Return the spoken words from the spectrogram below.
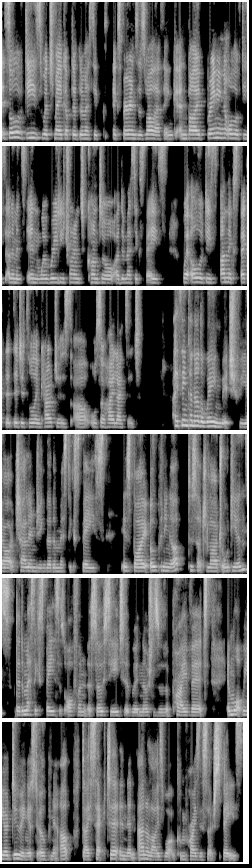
It's all of these which make up the domestic experience as well, I think. And by bringing all of these elements in, we're really trying to contour a domestic space where all of these unexpected digital encounters are also highlighted. I think another way in which we are challenging the domestic space is by opening up to such a large audience. The domestic space is often associated with notions of the private, and what we are doing is to open it up, dissect it, and then analyze what comprises such space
